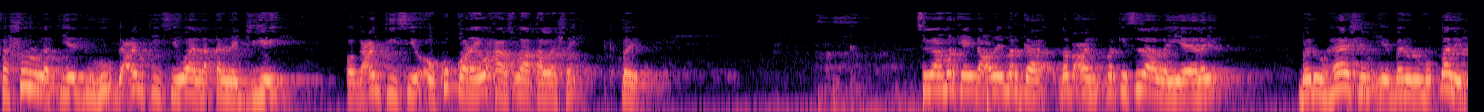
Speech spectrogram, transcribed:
fashullat yaduhu gacantiisii waa la qallajiyey oo gacantiisii uu ku qoray waxaas waa qallashay. Sidaa markay dhacday marka dabcan markii sidaa la yeelay banu haashim iyo banulmualib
